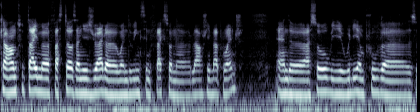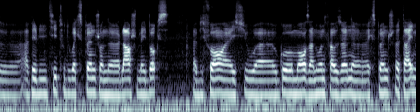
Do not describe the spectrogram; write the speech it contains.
current time uh, faster than usual uh, when doing set flags on a large map range and uh, also we really improve uh, the availability to do expunge on a large mailbox. Uh, before if you go more than 1000 expunge a time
